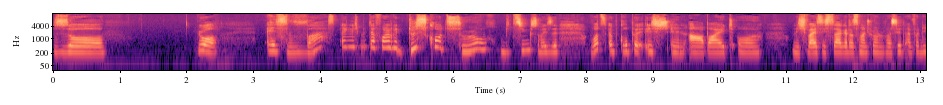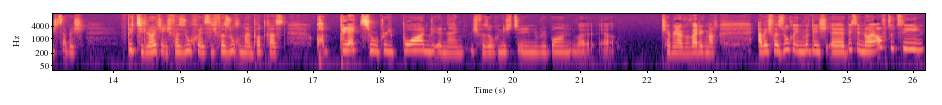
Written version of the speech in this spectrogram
So. Ja. Es war's eigentlich mit der Folge. Discord-Server bzw. WhatsApp-Gruppe ist in Arbeit. Uh, und ich weiß, ich sage das manchmal und passiert einfach nichts, aber ich. Bitte, Leute, ich versuche es. Ich versuche meinen Podcast komplett zu reborn. Nein, ich versuche nicht zu ihn reborn, weil ja, ich habe ihn einfach weitergemacht. Aber ich versuche ihn wirklich ein äh, bisschen neu aufzuziehen,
